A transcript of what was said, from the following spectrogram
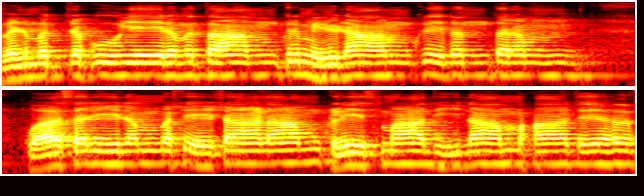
विण्मुत्रपूये रमतां कृमीणां क्रीदन्तरं। क्व शरीरम् अशेषाणां क्लेस्मादीनां महाचयः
